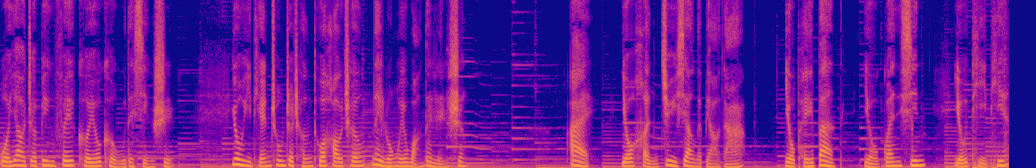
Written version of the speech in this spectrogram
我要这并非可有可无的形式，用以填充这承托号称内容为王的人生。爱有很具象的表达，有陪伴，有关心，有体贴，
